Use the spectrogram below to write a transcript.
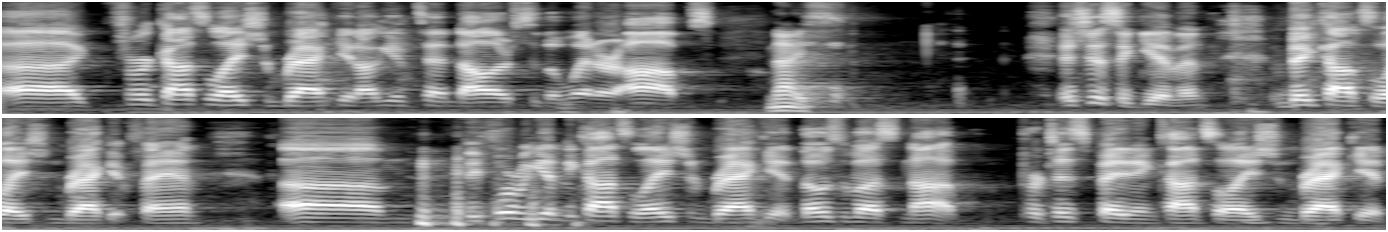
uh, for a consolation bracket, I'll give $10 to the winner, OBS. nice? It's just a given. Big consolation bracket fan. Um, before we get into consolation bracket, those of us not participating in consolation bracket,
